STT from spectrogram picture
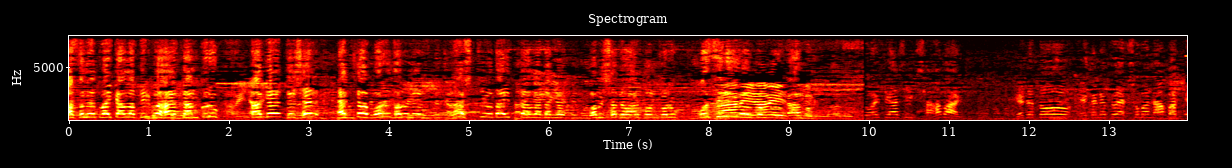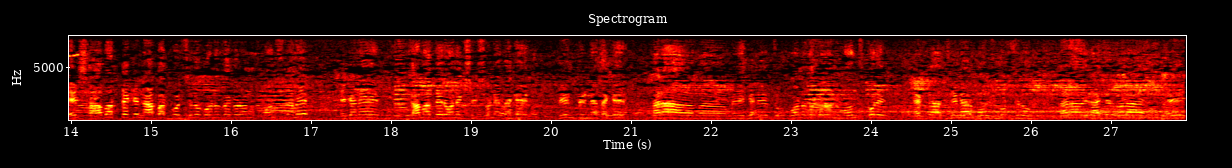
হাসনাত ভাইকে আল্লাহ দীর্ঘ হায়াত দান করুক। তাকে দেশের একটা বড় ধরনের রাষ্ট্রীয় দায়িত্ব আল্লাহ তাকে ভবিষ্যতে অর্পণ করুক। অর্পণ করুক। ঐতিহাসিক শাহবাগ। এটা তো এখানে তো একসময় নাপাক, এই শাহবাগটাকে নাপাক করছিল গণজাগরণ মঞ্চ নামে। এখানে জামাতের অনেক শীর্ষ নেতাকে, বিএনপির নেতাকে তারা এখানে গণজাগরণ মঞ্চ করে একটা জেনার মঞ্চ করছিল। তারা রাতের বেলা এই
